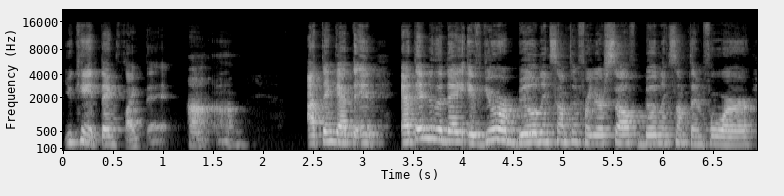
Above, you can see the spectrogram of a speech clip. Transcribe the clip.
You can't think like that. uh-uh. I think at the end at the end of the day, if you're building something for yourself, building something for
